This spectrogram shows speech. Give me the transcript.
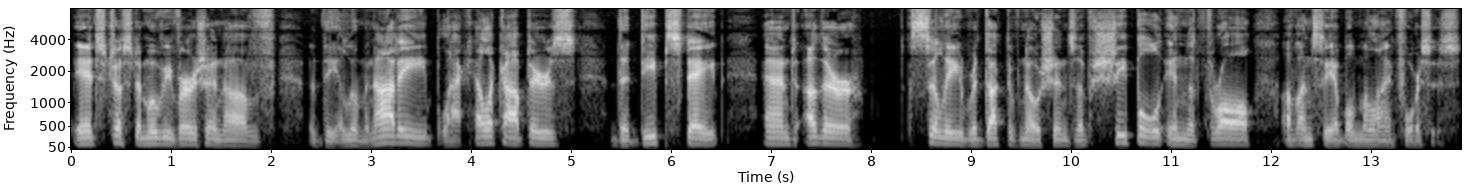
it's just a movie version of the Illuminati, black helicopters, the deep state, and other silly reductive notions of sheeple in the thrall of unseeable malign forces.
